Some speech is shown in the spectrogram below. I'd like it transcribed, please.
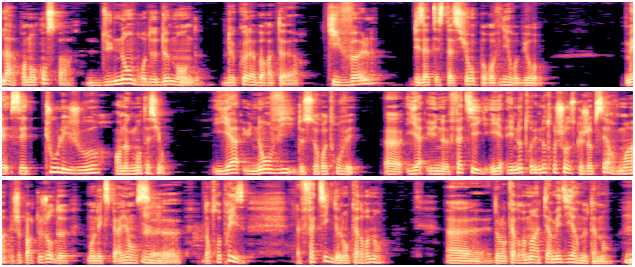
là, pendant qu'on se parle, du nombre de demandes de collaborateurs qui veulent des attestations pour revenir au bureau. Mais c'est tous les jours en augmentation. Il y a une envie de se retrouver. Euh, il y a une fatigue. Et il y a une autre, une autre chose que j'observe, moi, je parle toujours de mon expérience mmh. euh, d'entreprise, la fatigue de l'encadrement. Euh, de l'encadrement intermédiaire notamment, mmh.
